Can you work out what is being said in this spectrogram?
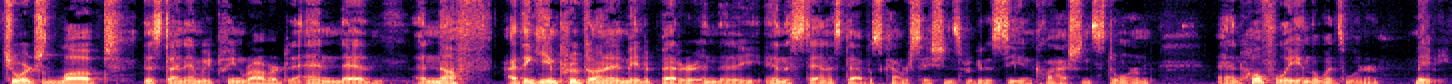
George loved this dynamic between Robert and Ned enough. I think he improved on it and made it better in the in the Stannis Davos conversations we're going to see in Clash and Storm, and hopefully in the Winds of Winter. Maybe.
